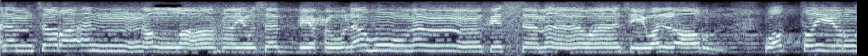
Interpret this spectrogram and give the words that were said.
ألم تر أن الله يسبح له من في السماوات والأرض والطير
